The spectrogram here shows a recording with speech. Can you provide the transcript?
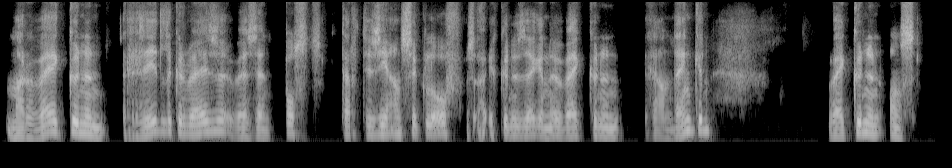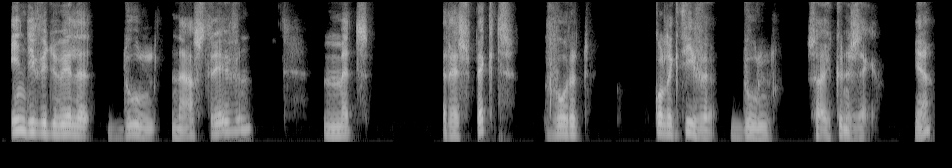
Maar wij kunnen redelijkerwijze, wij zijn post-Cartesiaanse kloof, zou je kunnen zeggen, wij kunnen gaan denken, wij kunnen ons individuele doel nastreven met respect voor het collectieve doel, zou je kunnen zeggen. Ja?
